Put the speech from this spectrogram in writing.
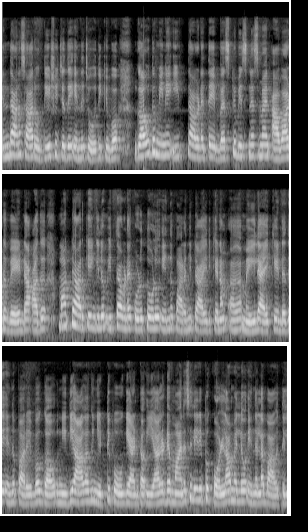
എന്താണ് സാർ ഉദ്ദേശിച്ചത് എന്ന് ചോദിക്കുമ്പോൾ ഗൗതമിന് ഇത്തവണത്തെ ബെസ്റ്റ് ബിസിനസ്മാൻ അവാർഡ് വേണ്ട. അത് മറ്റാർക്കെങ്കിലും ഇത്തവണ കൊടുത്തോളൂ എന്ന് പറഞ്ഞിട്ടായിരിക്കണം മെയിൽ അയക്കേണ്ടത് എന്ന് പറയുമ്പോൾ ഗൗ നിധി ആകെ ഞെട്ടിപ്പോവുകയാണ് കേട്ടോ ഇയാളുടെ മനസ്സിലിരിപ്പ് കൊള്ളാമല്ലോ എന്നുള്ള ഭാവത്തിൽ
